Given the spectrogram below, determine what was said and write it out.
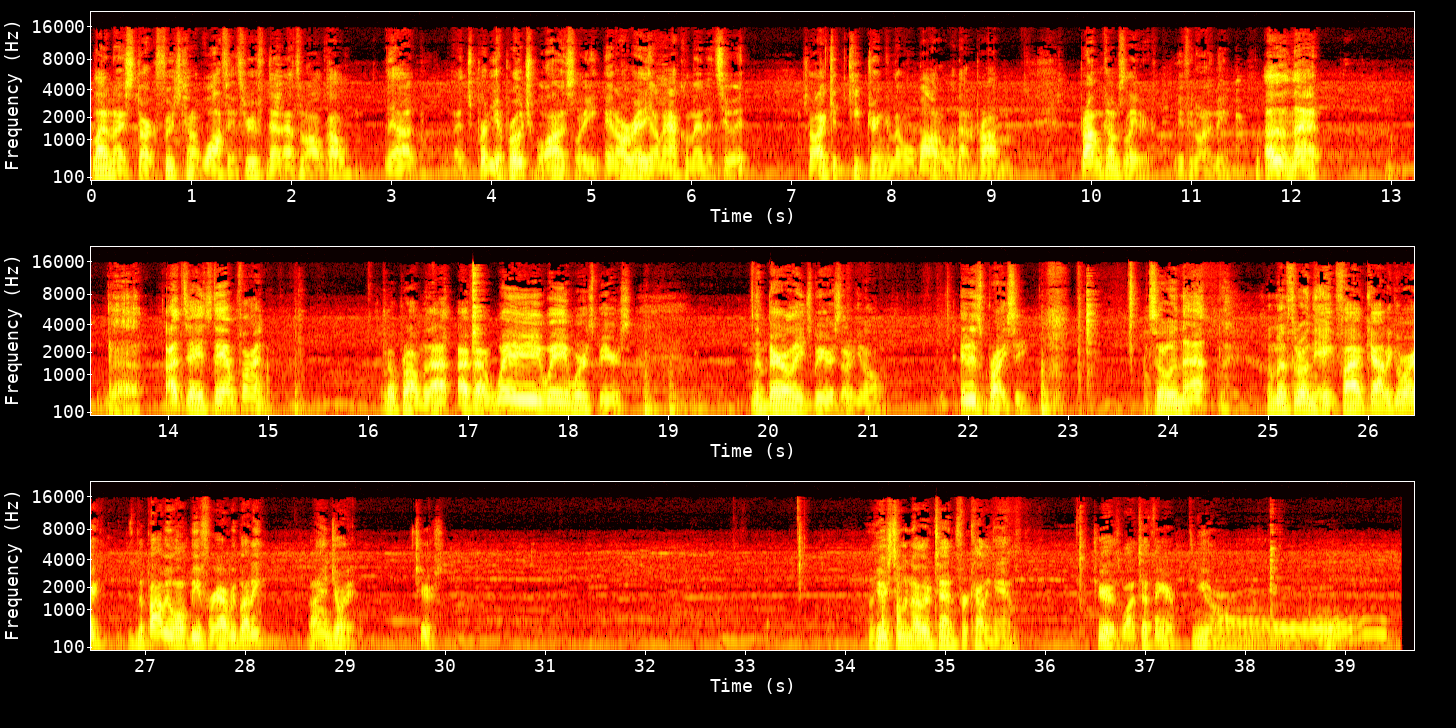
A lot of nice dark fruits kind of wafting through from that ethanol alcohol. Yeah, it's pretty approachable, honestly, and already I'm acclimated to it. So I could keep drinking the whole bottle without a problem. Problem comes later, if you know what I mean. Other than that, uh, I'd say it's damn fine. No problem with that. I've had way, way worse beers than barrel aged beers that are, you know, it is pricey. So in that, I'm going to throw in the 8.5 category. It probably won't be for everybody, but I enjoy it. Cheers. Well, here's to another 10 for Conyngham. Cheers. Watch that finger.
